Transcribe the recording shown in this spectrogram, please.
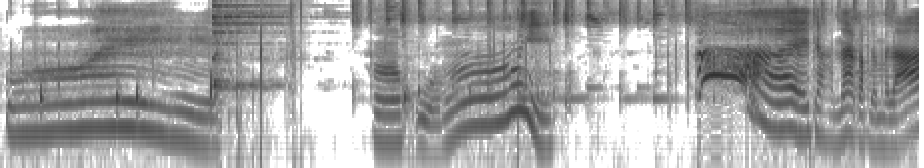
โอ้ยหาขวมเอ้ยอ้ายจะหันหน้ากลับทำไมล่ะ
